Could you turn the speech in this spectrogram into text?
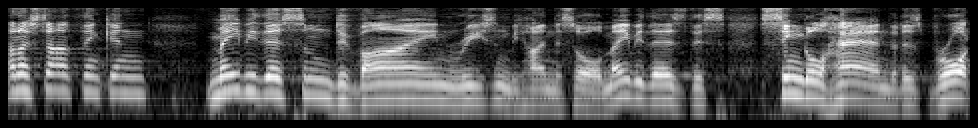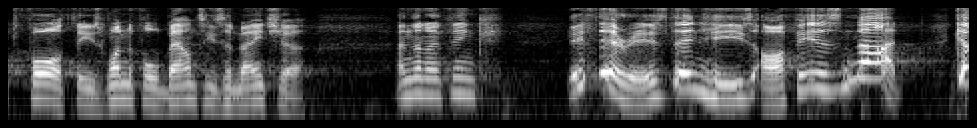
And I start thinking, maybe there's some divine reason behind this all. Maybe there's this single hand that has brought forth these wonderful bounties of nature. And then I think, if there is, then he's off his nut. Go,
